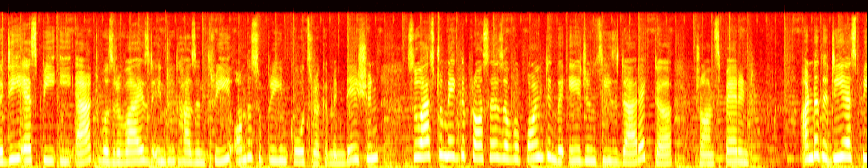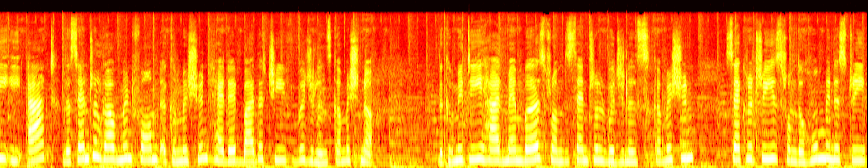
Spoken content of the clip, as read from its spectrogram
The DSPE Act was revised in 2003 on the Supreme Court's recommendation so as to make the process of appointing the agency's director transparent. Under the DSPE Act, the central government formed a commission headed by the Chief Vigilance Commissioner. The committee had members from the Central Vigilance Commission, secretaries from the Home Ministry,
